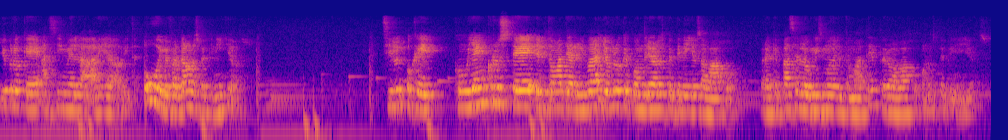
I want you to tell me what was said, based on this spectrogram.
yo creo que así me la haría ahorita. Uy, me faltaron los pepinillos. ok, como ya incrusté el tomate arriba, yo creo que pondría los pepinillos abajo, para que pase lo mismo del tomate, pero abajo con los pepinillos.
